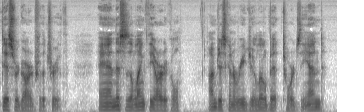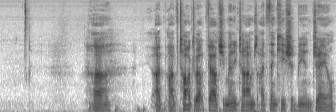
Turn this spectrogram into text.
disregard for the truth. And this is a lengthy article I'm just going to read you a little bit towards the end. Uh, I've, I've talked about Fauci many times. I think he should be in jail.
